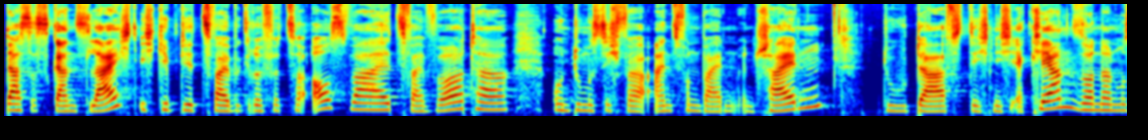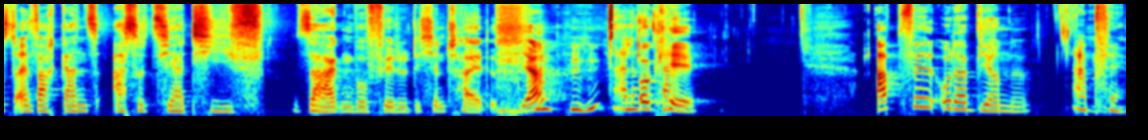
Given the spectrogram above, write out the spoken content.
Das ist ganz leicht. Ich gebe dir zwei Begriffe zur Auswahl, zwei Wörter und du musst dich für eins von beiden entscheiden. Du darfst dich nicht erklären, sondern musst einfach ganz assoziativ sagen, wofür du dich entscheidest, ja? Mhm, alles okay. Klar. Apfel oder Birne? Apfel.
